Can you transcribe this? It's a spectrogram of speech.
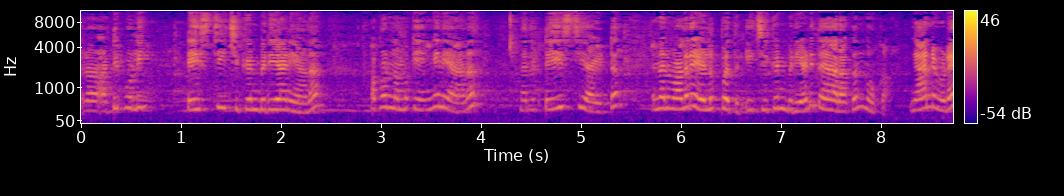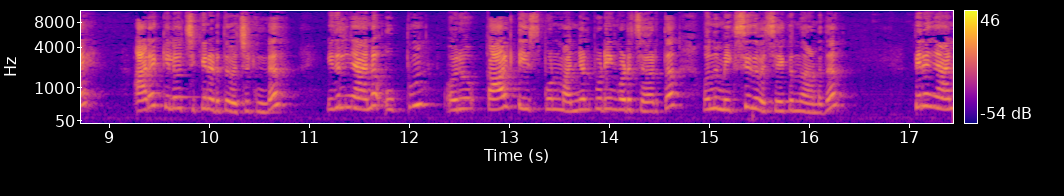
ഒരു അടിപൊളി ടേസ്റ്റി ചിക്കൻ ബിരിയാണിയാണ്. അപ്പോൾ നമുക്ക് എങ്ങനെയാണ് നല്ല ടേസ്റ്റി ആയിട്ട് എന്നാൽ വളരെ എളുപ്പത്തിൽ ഈ ചിക്കൻ ബിരിയാണി തയ്യാറാക്കുന്നത് നോക്കാം. ഞാനിവിടെ അര കിലോ ചിക്കൻ എടുത്ത് വെച്ചിട്ടുണ്ട്. ഇതിൽ ഞാൻ ഉപ്പും ഒരു കാൽ ടീസ്പൂൺ മഞ്ഞൾപ്പൊടിയും കൂടെ ചേർത്ത് ഒന്ന് മിക്സ് ചെയ്ത് വെച്ചേക്കുന്നതാണിത്. പിന്നെ ഞാൻ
